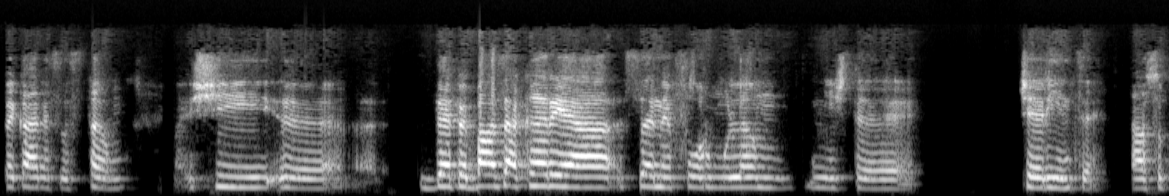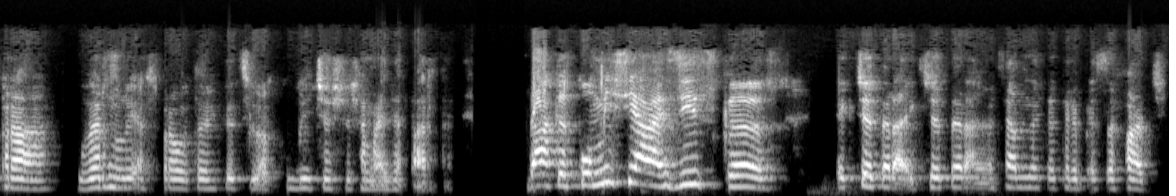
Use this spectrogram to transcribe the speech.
pe care să stăm și de pe baza căreia să ne formulăm niște cerințe asupra guvernului, asupra autorităților publice și așa mai departe. Dacă comisia a zis că etc., etc., înseamnă că trebuie să faci.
